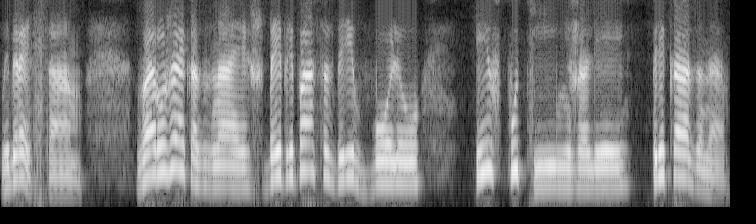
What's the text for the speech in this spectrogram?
Выбирай сам. Вооружай, как знаешь. Боеприпасов бери в волю. И в пути не жалей. Приказано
